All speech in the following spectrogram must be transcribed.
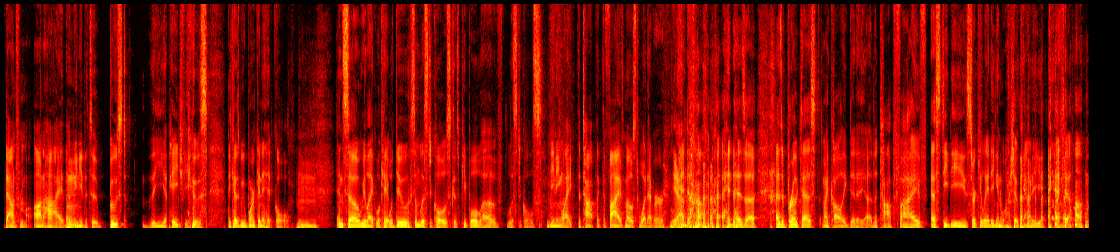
down from on high that we hmm. needed to boost the page views because we weren't going to hit goal. Hmm. And so we like, okay, we'll do some listicles because people love listicles, meaning like the top, like the five most whatever. Yeah. And um, and as a as a protest, my colleague did a uh, the top five STDs circulating in Washoe County, and um,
